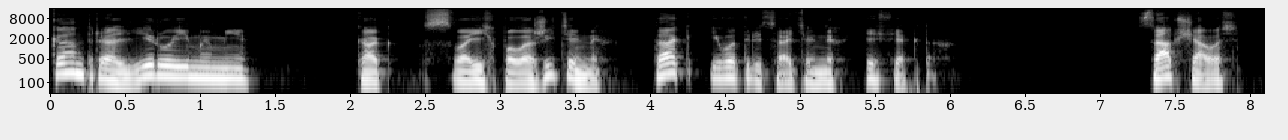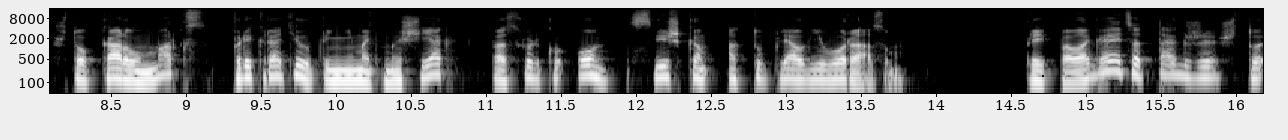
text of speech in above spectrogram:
контролируемыми как в своих положительных, так и в отрицательных эффектах. Сообщалось, что Карл Маркс прекратил принимать мышьяк, поскольку он слишком отуплял его разум. Предполагается также, что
